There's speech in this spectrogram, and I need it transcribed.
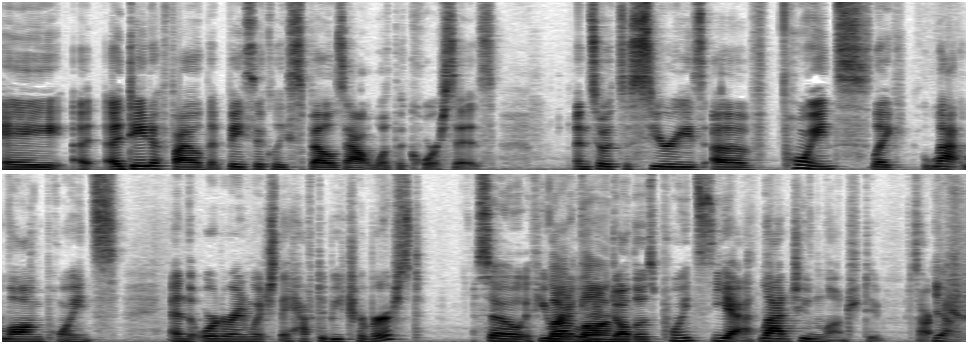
a, a, data file that basically spells out what the course is. And so it's a series of points, like lat long points, and the order in which they have to be traversed. So if you were to connect long. all those points, yeah, latitude and longitude. Sorry. Yeah.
